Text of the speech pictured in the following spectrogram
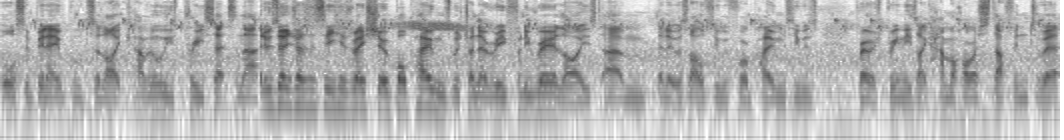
also being able to like having all these presets and that. And it was interesting to see his relationship with Bob Holmes, which I never really fully realised. Um, and it was like, obviously before poems he was very much bringing these like hammer horror stuff into it.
